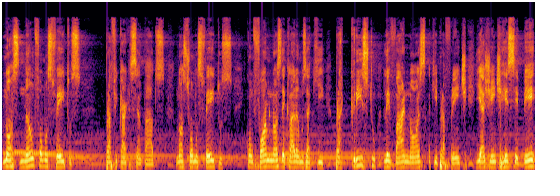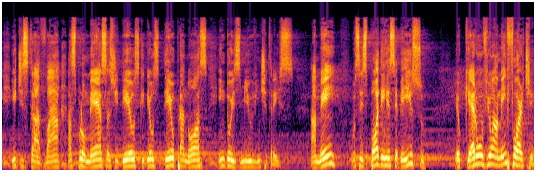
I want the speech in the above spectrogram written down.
Nós não fomos feitos para ficar sentados, nós fomos feitos conforme nós declaramos aqui, para Cristo levar nós aqui para frente e a gente receber e destravar as promessas de Deus que Deus deu para nós em 2023. Amém? Vocês podem receber isso? Eu quero ouvir um amém forte.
